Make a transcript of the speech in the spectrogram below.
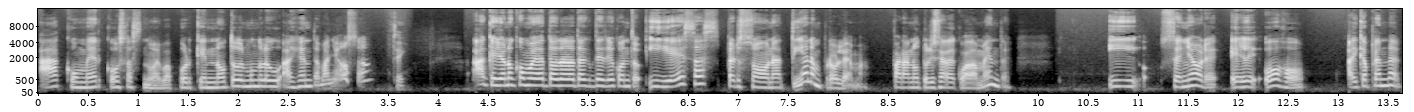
a comer cosas nuevas, porque no todo el mundo le gusta. Hay gente mañosa. Sí. Ah, que yo no como cuánto. Y esas personas tienen problemas para nutrirse adecuadamente. Y señores, el ojo, hay que aprender.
